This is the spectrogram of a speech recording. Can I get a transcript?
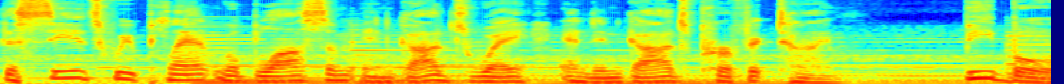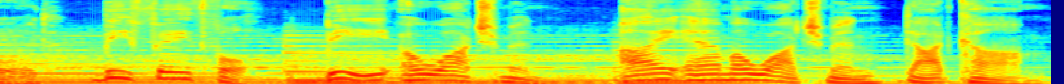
The seeds we plant will blossom in God's way and in God's perfect time. Be bold, be faithful, be a watchman. I am a watchman.com.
